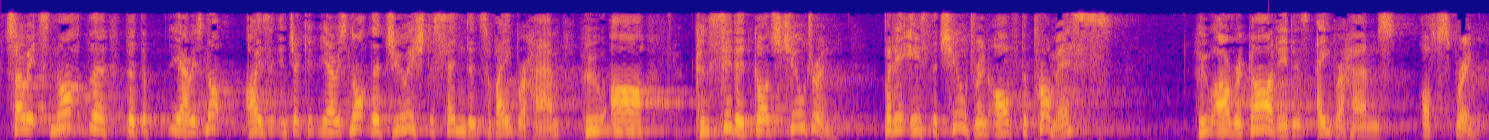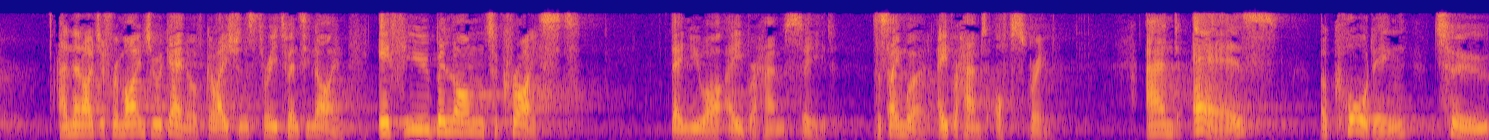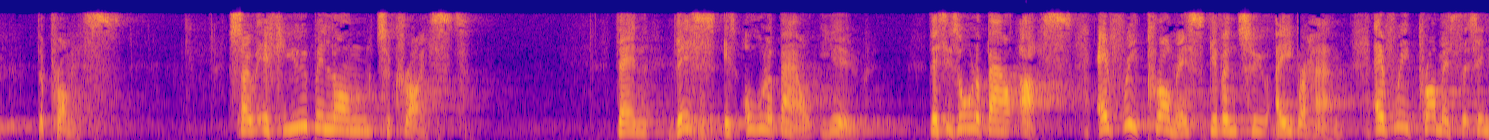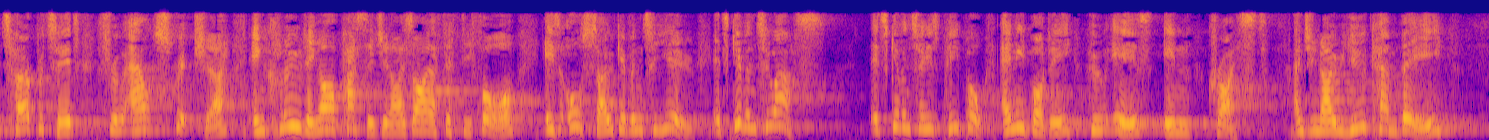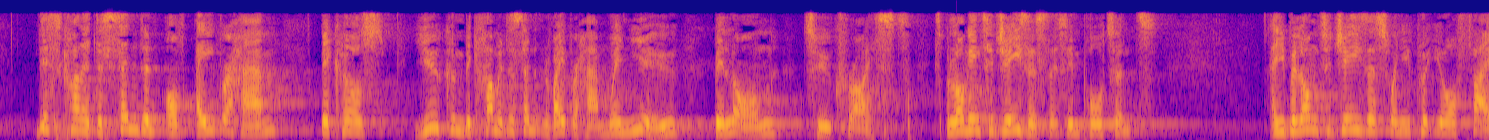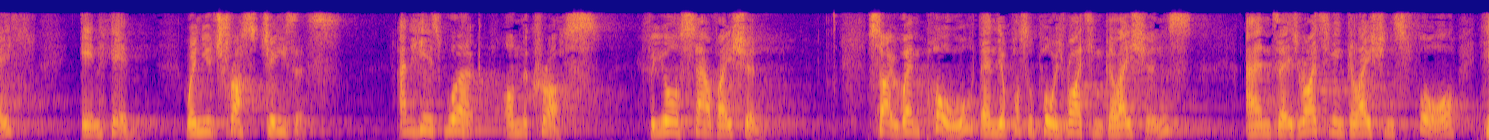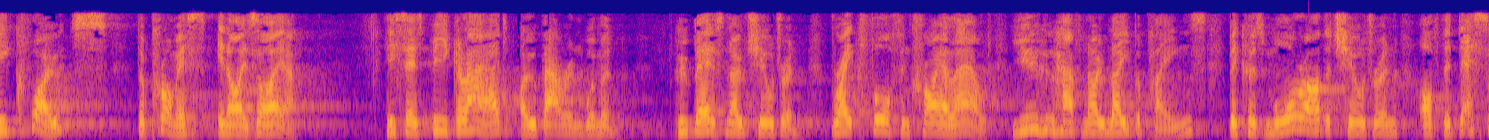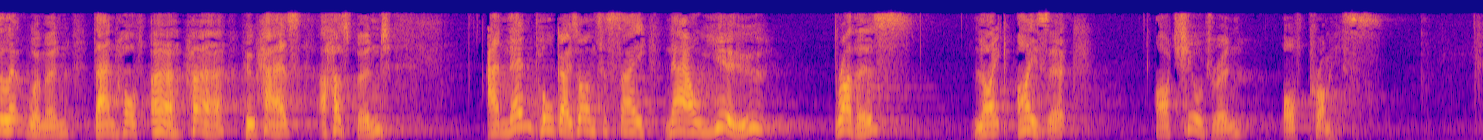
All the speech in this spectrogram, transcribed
So it's not the, the, the, you know, it's not Isaac and Jacob, you know, it's not the Jewish descendants of Abraham who are considered God's children, but it is the children of the promise who are regarded as Abraham's offspring. And then I just remind you again of Galatians 3:29. If you belong to Christ, then you are Abraham's seed. It's the same word, Abraham's offspring. And heirs according to the promise. So if you belong to Christ, then this is all about you. This is all about us. Every promise given to Abraham, every promise that's interpreted throughout scripture, including our passage in Isaiah 54, is also given to you. It's given to us. It's given to his people. Anybody who is in Christ. And you know, you can be this kind of descendant of Abraham because you can become a descendant of Abraham when you belong to Christ. It's belonging to Jesus that's important. And you belong to Jesus when you put your faith in Him. When you trust Jesus and His work on the cross for your salvation. So when Paul, then the apostle Paul is writing Galatians, and uh, he's writing in Galatians 4, he quotes the promise in Isaiah. He says, Be glad, O barren woman who bears no children, break forth and cry aloud, you who have no labour pains, because more are the children of the desolate woman than of uh, her who has a husband. And then Paul goes on to say, now you, brothers, like Isaac, are children of promise.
